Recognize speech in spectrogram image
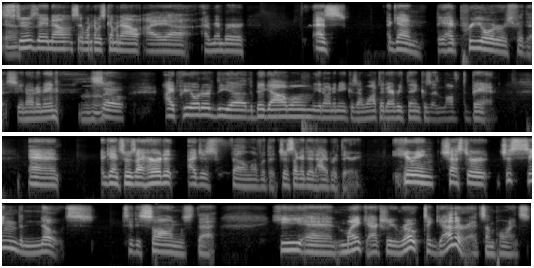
Yeah. As soon as they announced it when it was coming out, I uh, I remember as again they had pre-orders for this. You know what I mean? Mhm. So I pre-ordered the uh, the big album. You know what I mean? Because I wanted everything because I loved the band. And again, as soon as I heard it, I just fell in love with it, just like I did Hybrid Theory. Hearing Chester just sing the notes to the songs that he and Mike actually wrote together at some points.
